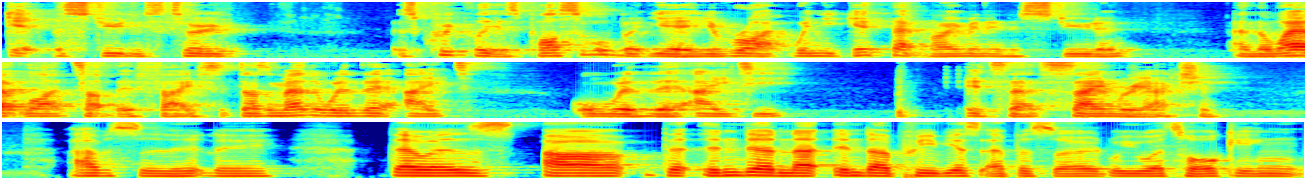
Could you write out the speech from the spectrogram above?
get the students to as quickly as possible. But yeah, you're right. When you get that moment in a student and the way it lights up their face, it doesn't matter whether they're eight or whether they're 80, it's that same reaction. Absolutely. There was uh the in the in the previous episode we were talking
